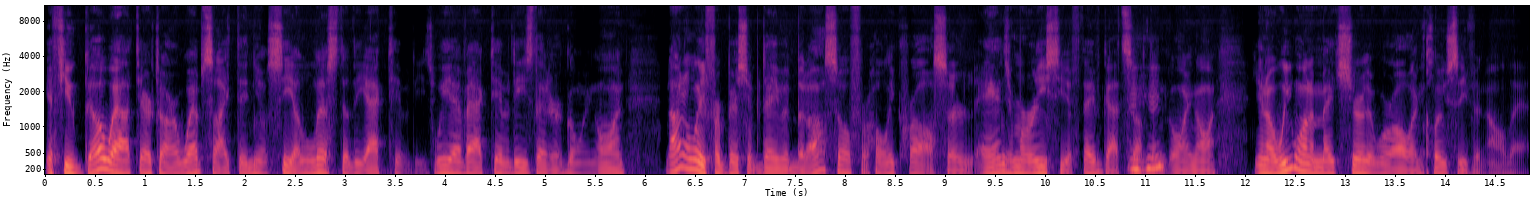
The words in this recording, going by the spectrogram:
if you go out there to our website, then you'll see a list of the activities. We have activities that are going on not only for Bishop David, but also for Holy Cross or Ange Merici if they've got something mm-hmm. going on. You know, we want to make sure that we're all inclusive in all that.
